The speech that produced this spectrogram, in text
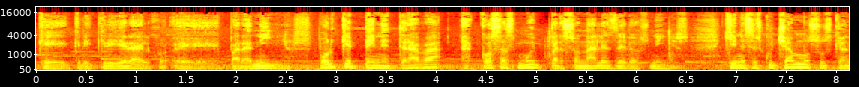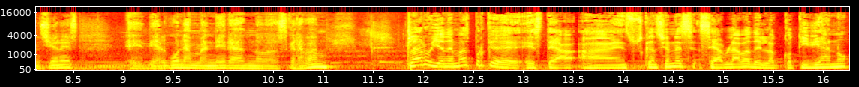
que Cricri era eh, para niños, porque penetraba a cosas muy personales de los niños. Quienes escuchamos sus canciones, eh, de alguna manera nos grabamos. Claro, y además porque este, en sus canciones se hablaba de lo cotidiano,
